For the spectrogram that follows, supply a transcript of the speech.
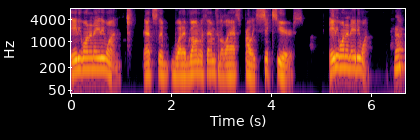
81 and 81. That's the what I've gone with them for the last probably six years. 81 and 81. Yeah.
